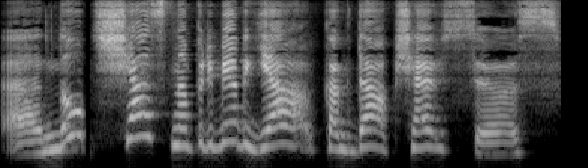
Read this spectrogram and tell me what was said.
Э, но сейчас, например, я, когда общаюсь э, с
